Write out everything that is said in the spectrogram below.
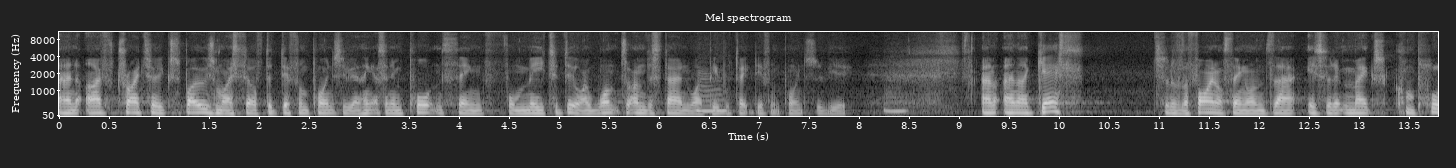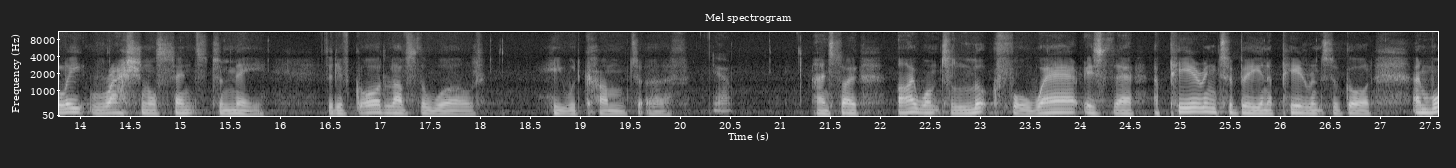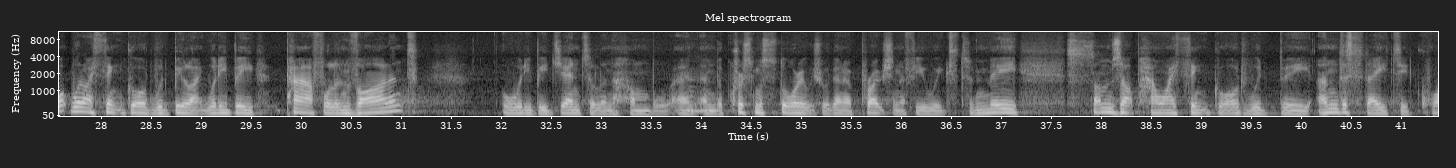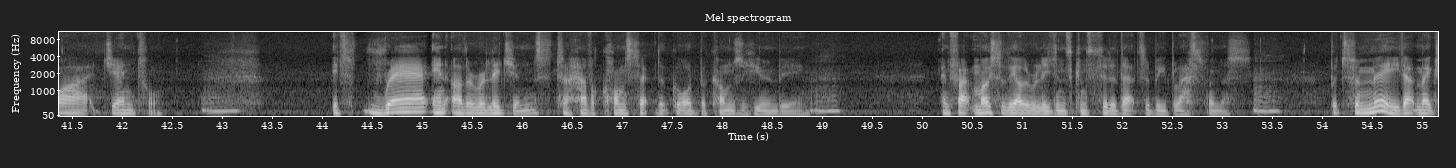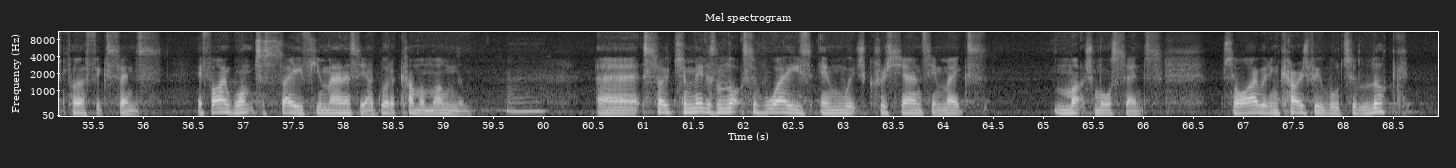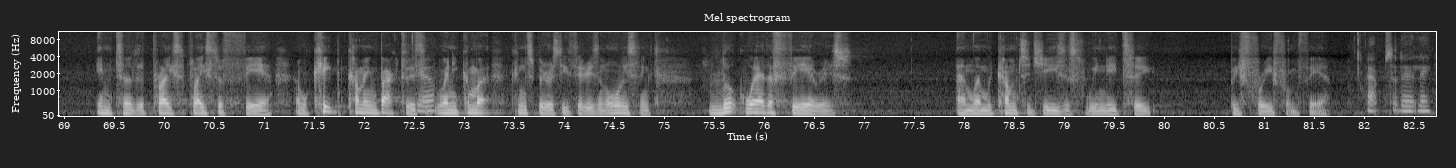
And I've tried to expose myself to different points of view. I think that's an important thing for me to do. I want to understand why mm. people take different points of view. Mm. And, and I guess sort of the final thing on that is that it makes complete rational sense to me that if God loves the world, he would come to earth. Yeah. And so I want to look for where is there appearing to be an appearance of God. And what would I think God would be like? Would he be powerful and violent? Or would he be gentle and humble? And, mm-hmm. and the Christmas story, which we're going to approach in a few weeks, to me sums up how I think God would be understated, quiet, gentle. Mm-hmm. It's rare in other religions to have a concept that God becomes a human being. Mm-hmm. In fact, most of the other religions consider that to be blasphemous. Mm-hmm. But to me, that makes perfect sense. If I want to save humanity, I've got to come among them. Uh, so to me, there's lots of ways in which Christianity makes much more sense. So I would encourage people to look into the place, place of fear, and we'll keep coming back to this yeah. when you come at conspiracy theories and all these things. Look where the fear is, and when we come to Jesus, we need to be free from fear. Absolutely,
